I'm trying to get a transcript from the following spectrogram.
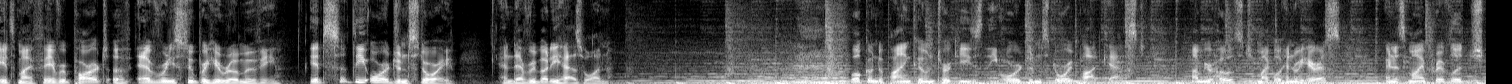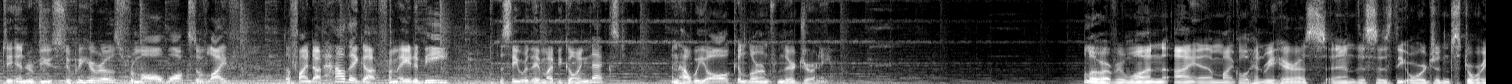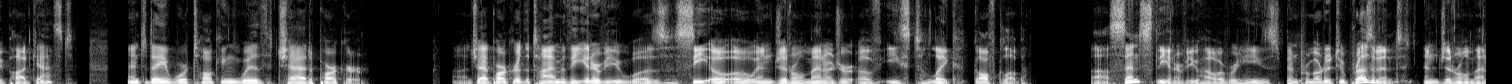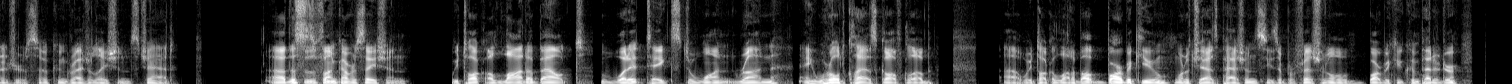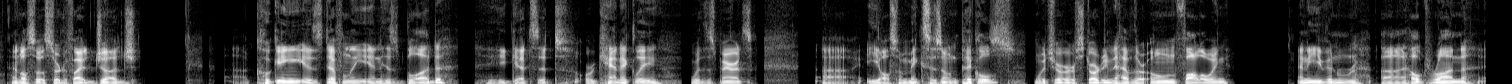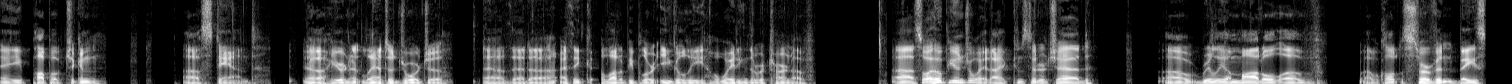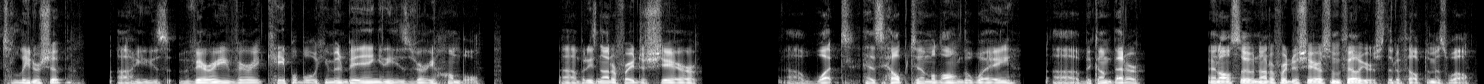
It's my favorite part of every superhero movie. It's the origin story, and everybody has one. Welcome to Pinecone Turkey's The Origin Story podcast. I'm your host, Michael Henry Harris, and it's my privilege to interview superheroes from all walks of life to find out how they got from A to B, to see where they might be going next, and how we all can learn from their journey. Hello, everyone. I am Michael Henry Harris, and this is the Origin Story podcast. And today we're talking with Chad Parker. Uh, Chad Parker, at the time of the interview, was COO and general manager of East Lake Golf Club. Uh, since the interview, however, he's been promoted to president and general manager, so congratulations, Chad. Uh, this is a fun conversation. We talk a lot about what it takes to one, run a world class golf club uh, we talk a lot about barbecue, one of Chad's passions. He's a professional barbecue competitor and also a certified judge. Uh, cooking is definitely in his blood. He gets it organically with his parents. Uh, he also makes his own pickles, which are starting to have their own following. And he even uh, helped run a pop up chicken uh, stand uh, here in Atlanta, Georgia, that I think a lot of people are eagerly awaiting the return of. Uh, so I hope you enjoy it. I consider Chad uh, really a model of, I will call it servant based leadership. Uh, he's very, very capable human being and he's very humble. Uh, but he's not afraid to share uh, what has helped him along the way uh, become better. And also not afraid to share some failures that have helped him as well.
